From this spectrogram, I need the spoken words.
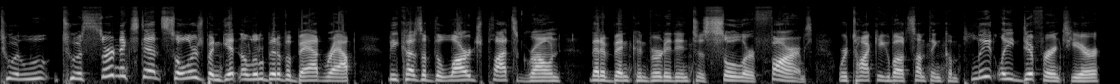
to a, to a certain extent, solar's been getting a little bit of a bad rap because of the large plots of ground that have been converted into solar farms. We're talking about something completely different here.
